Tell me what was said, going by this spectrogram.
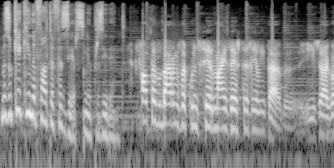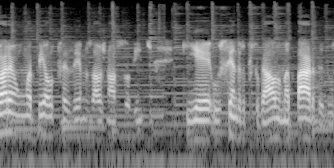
mas o que é que ainda falta fazer, Sr. Presidente? Falta de darmos a conhecer mais esta realidade e já agora um apelo que fazemos aos nossos ouvintes que é o centro de Portugal, uma parte do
